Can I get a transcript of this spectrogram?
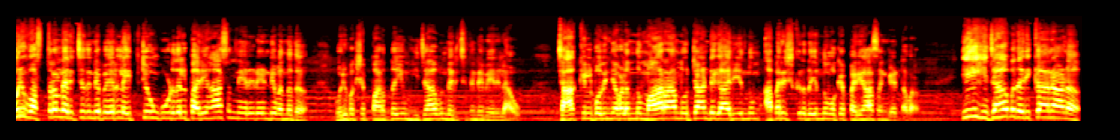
ഒരു വസ്ത്രം ധരിച്ചതിന്റെ പേരിൽ ഏറ്റവും കൂടുതൽ പരിഹാസം നേരിടേണ്ടി വന്നത് ഒരുപക്ഷെ പർദ്ദയും ഹിജാബും ധരിച്ചതിന്റെ പേരിലാവും. ചാക്കിൽ പൊതിഞ്ഞവളെന്നും മാറാം നൂറ്റാണ്ടുകാരിയെന്നും അപരിഷ്കൃതയെന്നും ഒക്കെ പരിഹാസം കേട്ടവർ. ഈ ഹിജാബ് ധരിക്കാനാണ്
